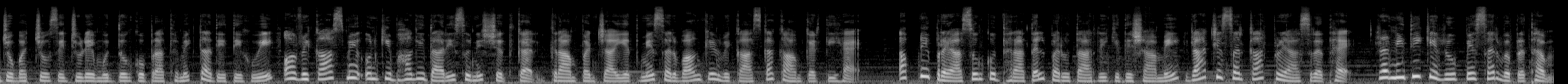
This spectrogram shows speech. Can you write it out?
जो बच्चों से जुड़े मुद्दों को प्राथमिकता देते हुए और विकास में उनकी भागीदारी सुनिश्चित कर ग्राम पंचायत में सर्वांगीण विकास का काम करती है। अपने प्रयासों को धरातल पर उतारने की दिशा में राज्य सरकार प्रयासरत है। रणनीति के रूप में सर्वप्रथम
